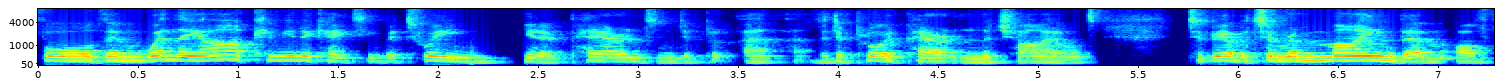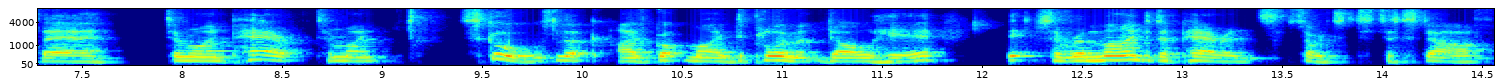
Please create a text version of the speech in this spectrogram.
for them when they are communicating between, you know, parent and de- uh, the deployed parent and the child, to be able to remind them of their, to remind parent, to remind schools, look, I've got my deployment doll here. It's a reminder to parents, sorry, to, to staff,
